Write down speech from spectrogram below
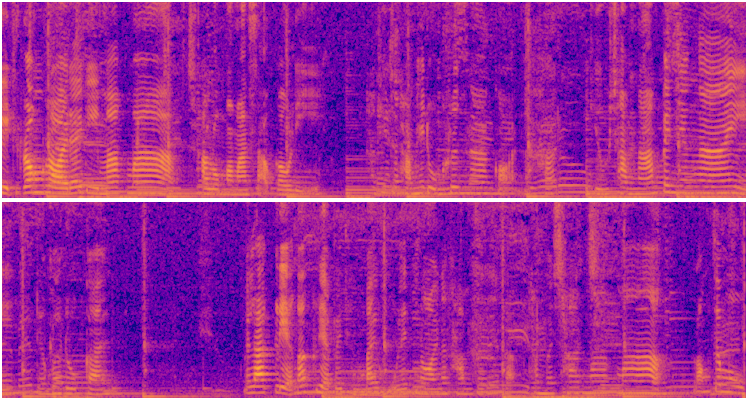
ปิดร่องรอยได้ดีมากๆอารมณ์ประมาณสาวเกาหลีที่จะทำให้ดูครึ่งหน้าก่อนนะคะ ผิวฉ่ำน้ำเป็นยังไง เดี๋ยวมาดูกัน เวลาเกลี่ยก็เกลี่ยไปถึงใบหูเล็กน้อยนะคะ มันจะได้แบบธรรมชาติมากๆลองจมูก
